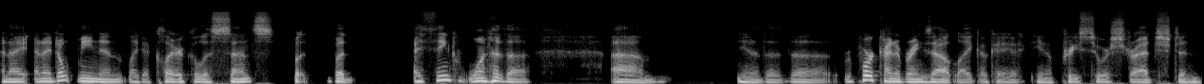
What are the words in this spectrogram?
And i and i don't mean in like a clericalist sense but but i think one of the um you know the the report kind of brings out like okay you know priests who are stretched and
